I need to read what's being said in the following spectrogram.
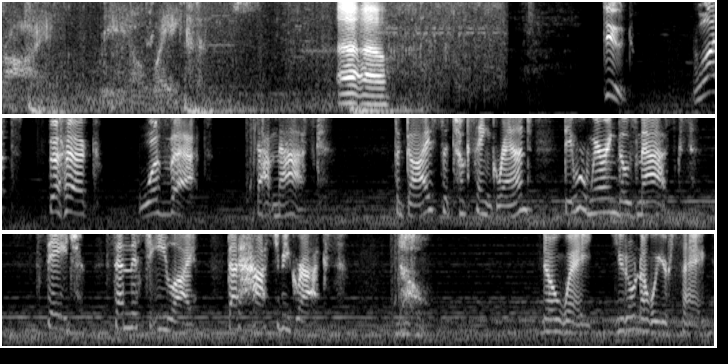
Prime reawakens. Uh oh. Dude, what the heck was that? That mask. The guys that took St. Grand, they were wearing those masks. Sage, send this to Eli. That has to be Grax. No. No way. You don't know what you're saying.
